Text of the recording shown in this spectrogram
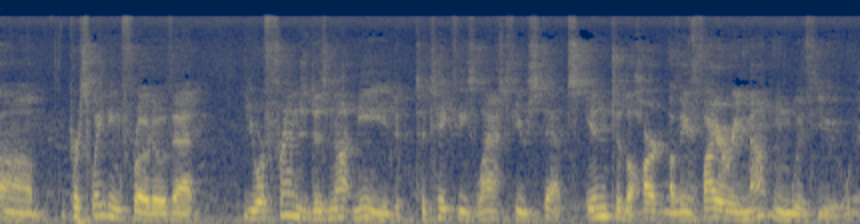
um, persuading Frodo that your friend does not need to take these last few steps into the heart of a fiery mountain with you.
